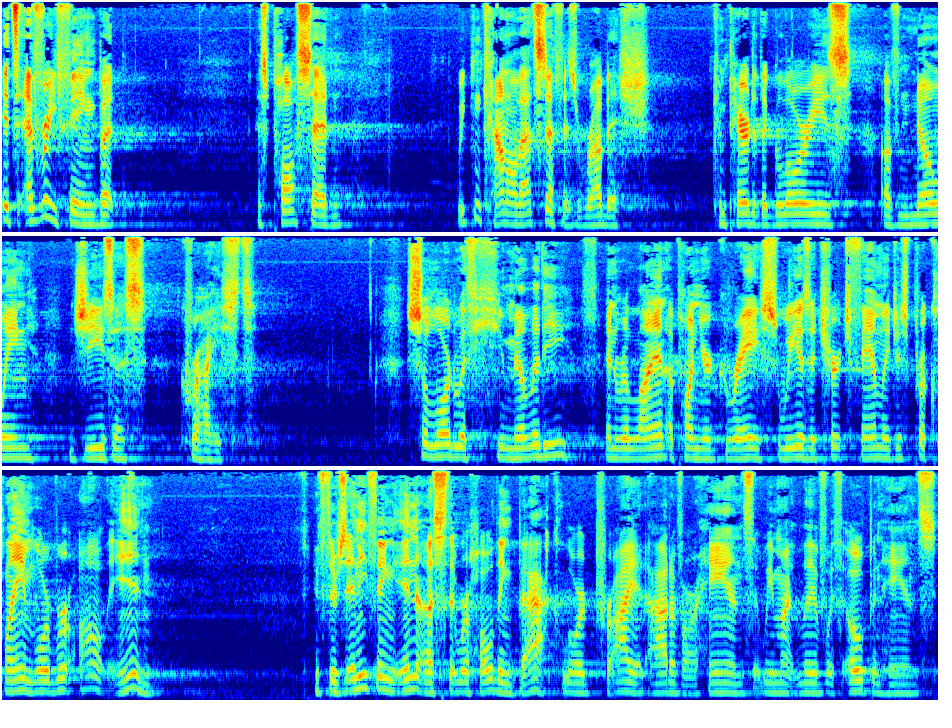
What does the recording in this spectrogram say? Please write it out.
It's everything, but as Paul said, we can count all that stuff as rubbish compared to the glories of knowing Jesus Christ. So, Lord, with humility and reliant upon your grace, we as a church family just proclaim, Lord, we're all in. If there's anything in us that we're holding back, Lord, pry it out of our hands that we might live with open hands.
